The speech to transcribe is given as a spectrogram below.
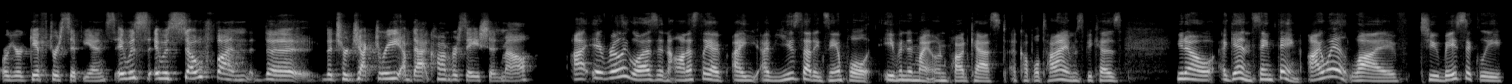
or your gift recipients. It was it was so fun the the trajectory of that conversation mel. Uh, it really was. And honestly I've, I, have i have used that example even in my own podcast a couple times because you know again same thing. I went live to basically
